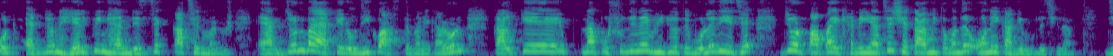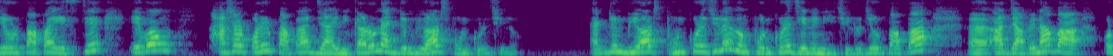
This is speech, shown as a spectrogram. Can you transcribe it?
ওর একজন হেল্পিং হ্যান্ড এসছে, কাছের মানুষ। একজন বা একের অধিকও আসতে পারে, কারণ কালকে না পরশু দিনের ভিডিওতে বলে দিয়েছে যে, ওর পাপা এখানেই আছে। সেটা আমি তোমাদের অনেক আগে বলেছিলাম যে, ওর পাপা এসছে এবং আসার পরে পাপা যায়নি। কারণ একজন ভিউয়ার্স ফোন করেছিল। একজন ভিউয়ার্স ফোন করেছিল এবং ফোন করে জেনে নিয়েছিল যে, ওর পাপা আর যাবে না বা ওর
